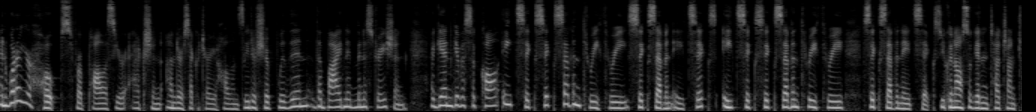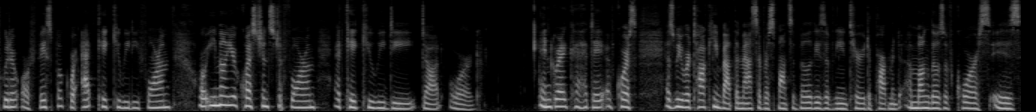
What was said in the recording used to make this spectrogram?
And what are your hopes for policy or action under Secretary Haaland's leadership within the Biden administration? Again, give us a call 866 733 6786, 866 733 6786. You can also get in touch on Twitter or Facebook. We're at KQED Forum, or email your questions to forum at kqed.org. And Greg Cajete, of course, as we were talking about the massive responsibilities of the Interior Department, among those, of course, is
